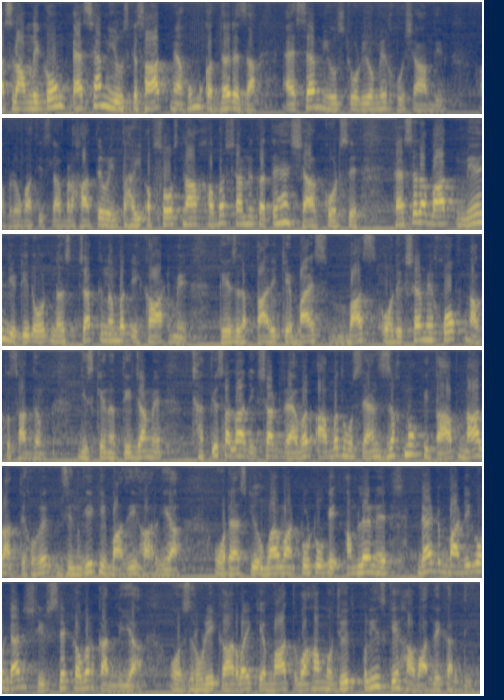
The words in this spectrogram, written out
अस्सलाम वालेकुम S M news के साथ मैं हूँ Muqaddar Raza. S M news studio में खुश आमदीद। खबरों का सिलसिला बढ़ाते हुए इंतहाई अफसोसनाक खबर शामिल करते हैं शाहकोट से। फैसलाबाद मेन जीटी रोड नज चक नंबर इकाठ में तेज़ रफ्तारी के बायस बस और रिक्शा में खौफनाक तसादम, जिसके नतीजा में छत्तीस साल रिक्शा ड्राइवर आबद हुसैन जख्मों की ताप ना लाते हुए ज़िंदगी की बाजी हार गया। और रेस्क्यू वन टू टू के अमले ने डेड बॉडी को डेड शीट से कवर कर लिया और ज़रूरी कार्रवाई के बाद वहाँ मौजूद पुलिस के हवाले कर दी।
